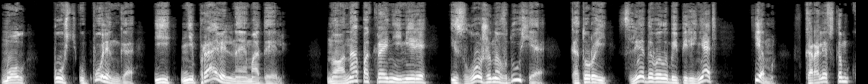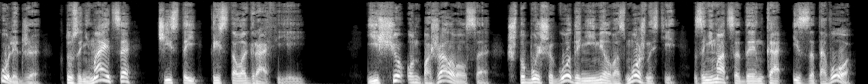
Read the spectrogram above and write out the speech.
Мол, пусть у Полинга и неправильная модель, но она, по крайней мере, изложена в духе, который следовало бы перенять тем в Королевском колледже, кто занимается чистой кристаллографией. Еще он пожаловался, что больше года не имел возможности заниматься ДНК из-за того,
